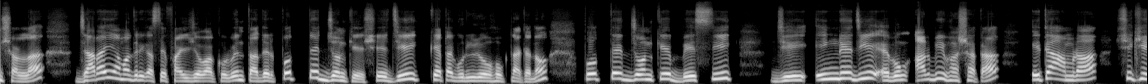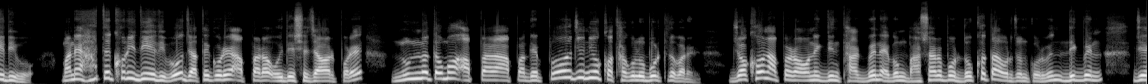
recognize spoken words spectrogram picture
ইনশাল্লাহ, যারাই আমাদের কাছে ফাইল জমা করবেন, তাদের প্রত্যেকজনকে, সে যেই ক্যাটাগরিরও হোক না কেন, প্রত্যেকজনকে বেসিক যে ইংরেজি এবং আরবি ভাষাটা, এটা আমরা শিখিয়ে দিব। মানে হাতে খড়ি দিয়ে দিব যাতে করে আপনারা ওই দেশে যাওয়ার পরে ন্যূনতম আপনারা আপনাদের প্রয়োজনীয় কথাগুলো বলতে পারেন। যখন আপনারা অনেক দিন থাকবেন এবং ভাষার উপর দক্ষতা অর্জন করবেন, দেখবেন যে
